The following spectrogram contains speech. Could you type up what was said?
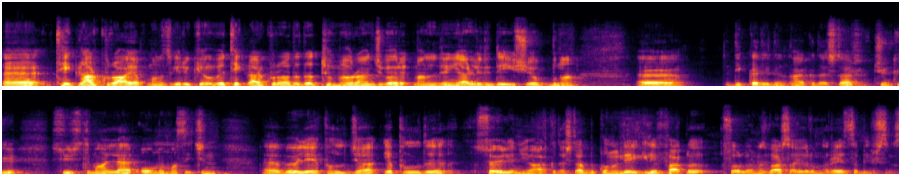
ee, tekrar kura yapmanız gerekiyor ve tekrar kurada da tüm öğrenci ve öğretmenlerin yerleri değişiyor. Buna e, dikkat edin arkadaşlar. Çünkü suistimaller olmaması için e, böyle yapılacağı yapıldığı söyleniyor arkadaşlar. Bu konuyla ilgili farklı sorularınız varsa yorumlara yazabilirsiniz.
